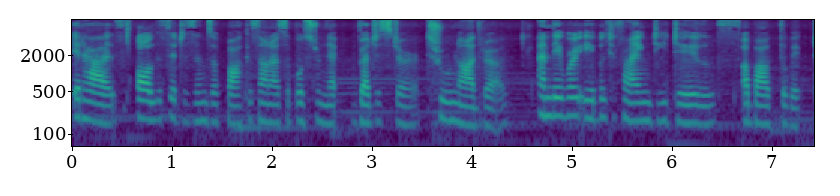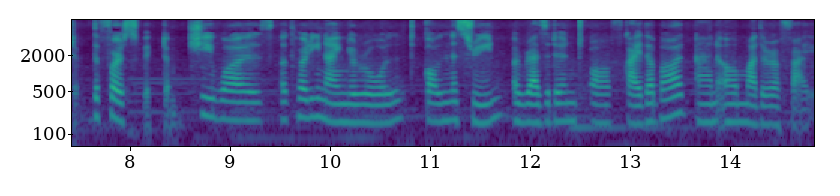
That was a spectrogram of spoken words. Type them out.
It has all the citizens of Pakistan are supposed to ne- register through NADRA and they were able to find details about the victim, the first victim. She was a 39 year old called Nasreen, a resident of Qaidabad and a mother of five.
